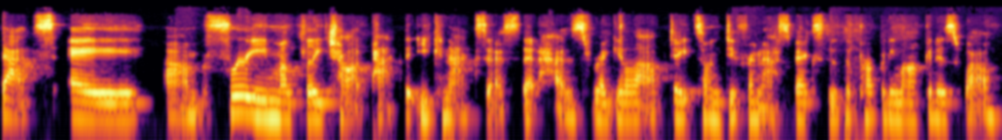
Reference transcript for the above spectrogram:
that's a um, free monthly chart pack that you can access that has regular updates on different aspects of the property market as well.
